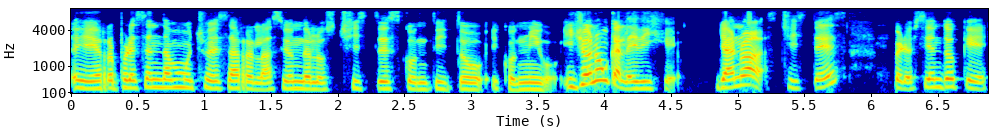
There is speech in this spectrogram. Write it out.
eh, representa mucho esa relación de los chistes con Tito y conmigo. Y yo nunca le dije, ya no hagas chistes, pero siento que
